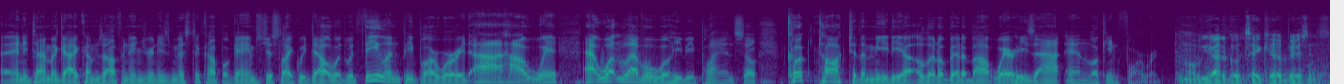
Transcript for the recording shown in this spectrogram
Uh, anytime a guy comes off an injury and he's missed a couple games, just like we dealt with with Thielen, people are worried. Ah, how where at what level will he be playing? So Cook talked to the media a little bit about where he's at and looking forward. You know, we got to go take care of business.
